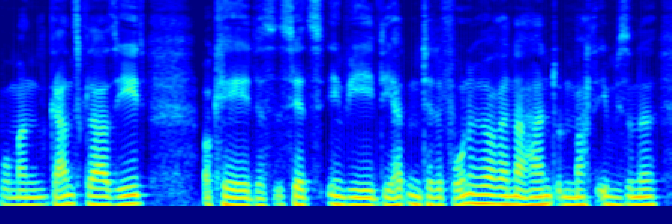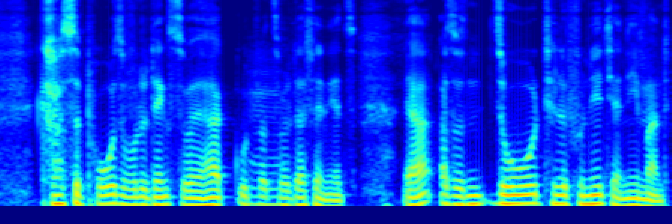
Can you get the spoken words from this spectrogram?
wo man ganz klar sieht, okay, das ist jetzt irgendwie, die hat einen Telefonhörer in der Hand und macht irgendwie so eine krasse Pose, wo du denkst, so, ja, gut, was soll das denn jetzt? Ja, also so telefoniert ja niemand.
